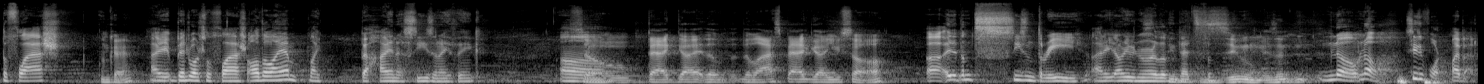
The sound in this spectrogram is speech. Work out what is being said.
The Flash. Okay. I binge watch The Flash, although I am like behind a season, I think. Um, so bad guy, the the last bad guy you saw. Uh, it- season three. I don't even remember I the. think that's Zoom, isn't? no, no, season four. My bad.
